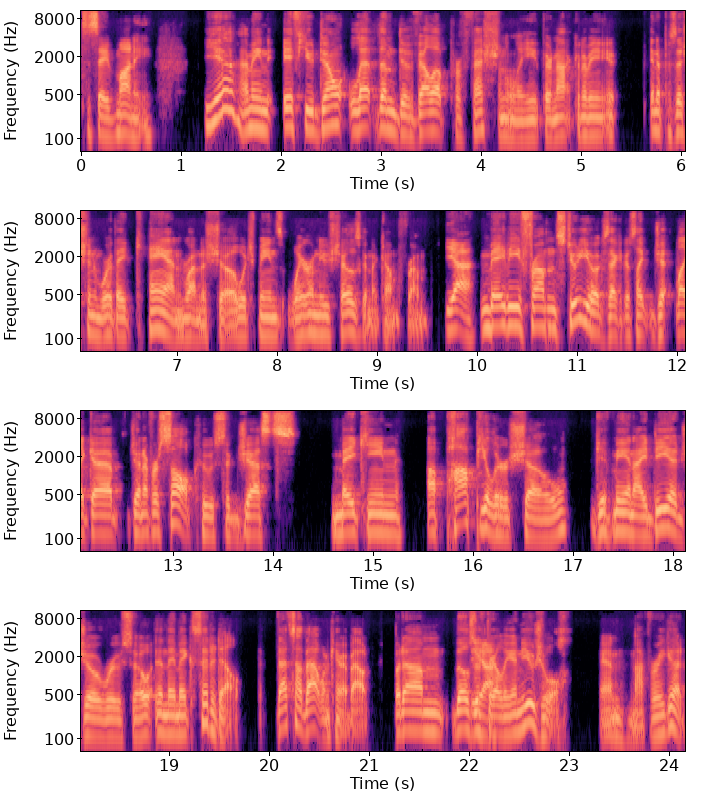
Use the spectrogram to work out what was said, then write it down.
to save money. Yeah, I mean, if you don't let them develop professionally, they're not going to be in a position where they can run a show, which means where a new show is going to come from. Yeah, Maybe from studio executives like like uh, Jennifer Salke, who suggests making a popular show. Give me an idea, Joe Russo, and they make Citadel. That's how that one came about. But um, those are Yeah. fairly unusual and not very good.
